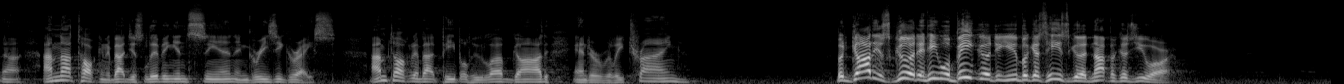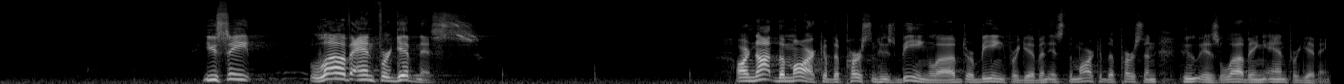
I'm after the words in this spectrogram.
Now, I'm not talking about just living in sin and greasy grace. I'm talking about people who love God and are really trying. But God is good, and He will be good to you because He's good, not because you are. You see, love and forgiveness are not the mark of the person who's being loved or being forgiven, it's the mark of the person who is loving and forgiving.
